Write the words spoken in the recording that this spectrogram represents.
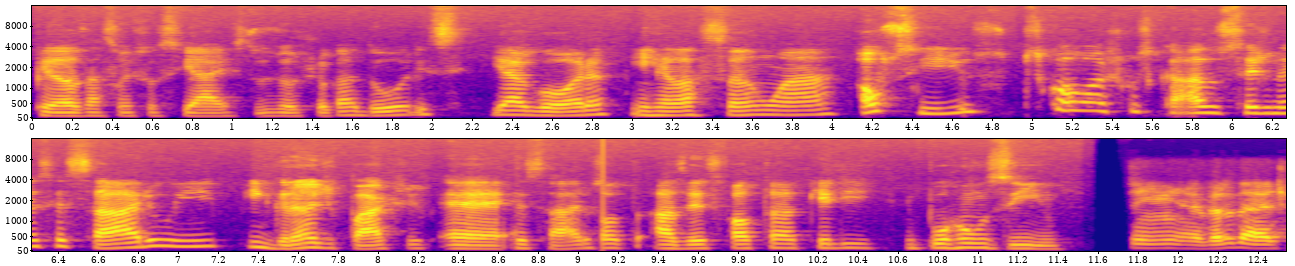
pelas ações sociais dos outros jogadores e agora em relação a auxílios psicológicos caso seja necessário e em grande parte é necessário, às vezes falta aquele empurrãozinho Sim, é verdade.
